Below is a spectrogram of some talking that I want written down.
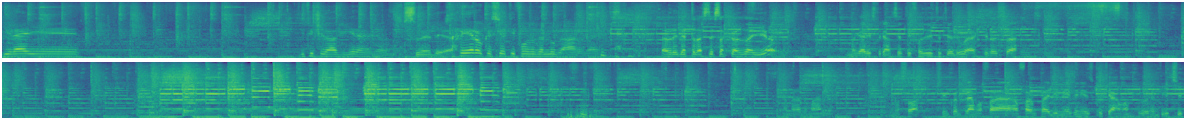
Direi difficile da dire. Nessuna idea. Spero che sia tifoso del Lugano, dai. Avrei detto la stessa cosa io. Magari speriamo sia tifosi tutti e due, eh, chi lo sa. È una bella domanda. Non so, ci incontriamo fra, fra un paio di mesi e ne discutiamo? Cosa dici?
